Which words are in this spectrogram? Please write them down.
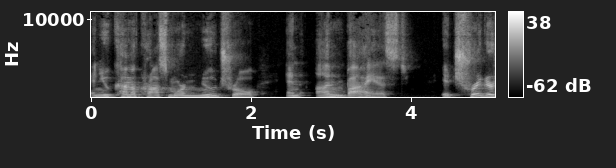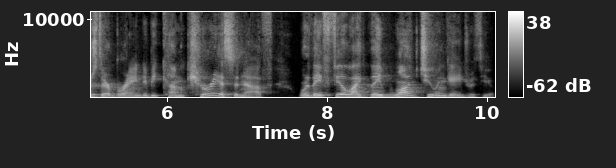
and you come across more neutral and unbiased, it triggers their brain to become curious enough where they feel like they want to engage with you.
